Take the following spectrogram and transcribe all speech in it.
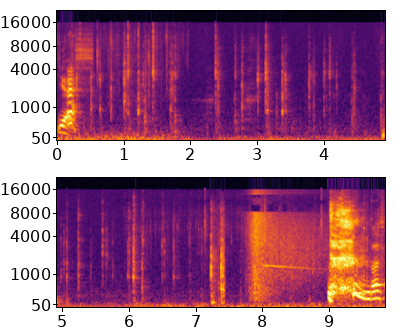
Yes. Bless-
